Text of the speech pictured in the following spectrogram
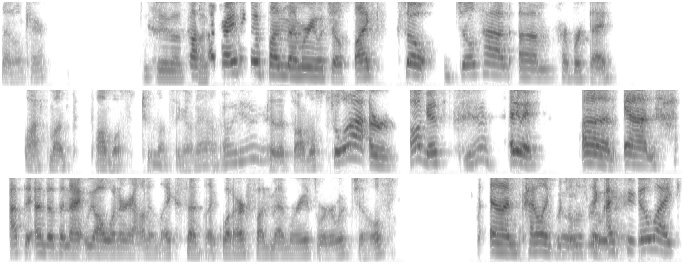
I don't care. Dude, that's Gosh, I'm trying to think of a fun memory with Jill's. Like, so Jill's had um her birthday last month, almost two months ago now. Oh yeah, because yeah. it's almost July or August. Yeah. Anyway, um, and at the end of the night, we all went around and like said like what our fun memories were with Jill's, and kind of like what Jill was saying, really I nice. feel like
